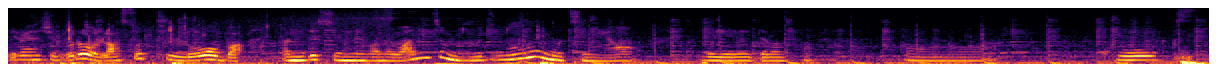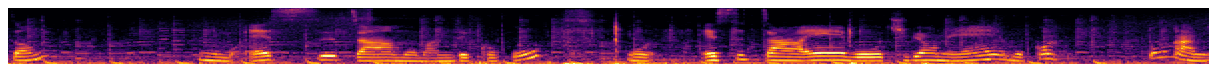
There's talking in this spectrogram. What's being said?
이런 식으로 lasso tool로 막 만들 수 있는 거는 완전 무, 무궁무진해요. 뭐 예를 들어서 어, 곡선 아니 뭐 S자 뭐 만들 거고 뭐 S자의 뭐 주변에 뭐 껌, 동그라미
